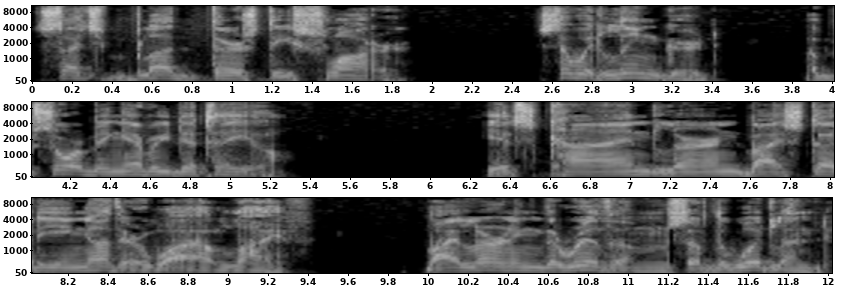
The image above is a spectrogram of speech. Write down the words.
such bloodthirsty slaughter. So it lingered, absorbing every detail. Its kind learned by studying other wildlife, by learning the rhythms of the woodland.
